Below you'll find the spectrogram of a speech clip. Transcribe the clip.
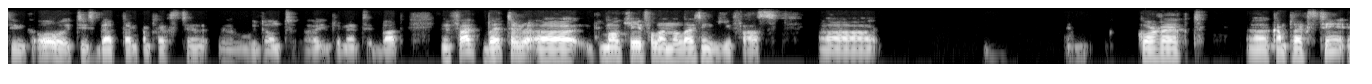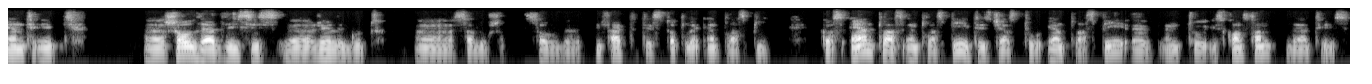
think, oh, it is bad time complexity. We don't implement it, but in fact, better, more careful analyzing give us uh, correct uh, complexity and it uh, shows that this is a really good solution. So the, in fact, it is totally n plus p because n plus n plus p, it is just 2n plus p, uh, and 2 is constant, that is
